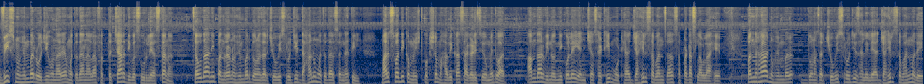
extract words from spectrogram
वीस नोव्हेंबर रोजी होणाऱ्या मतदानाला फक्त चार दिवस उरले असताना चौदा आणि पंधरा नोव्हेंबर दोन हजार चोवीस रोजी डहाणू मतदारसंघातील मार्क्सवादी कम्युनिस्ट पक्ष महाविकास आघाडीचे उमेदवार आमदार विनोद निकोले यांच्यासाठी मोठ्या जाहीर सभांचा सपाटाच लावला आहे. पंधरा नोव्हेंबर दोन हजार चोवीस रोजी झालेल्या जाहीर सभांमध्ये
